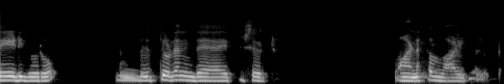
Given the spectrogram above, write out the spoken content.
தேடி வரும். இத்துடன் இந்த எபிசோட் வணக்கம் வாழ்களுக்கு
